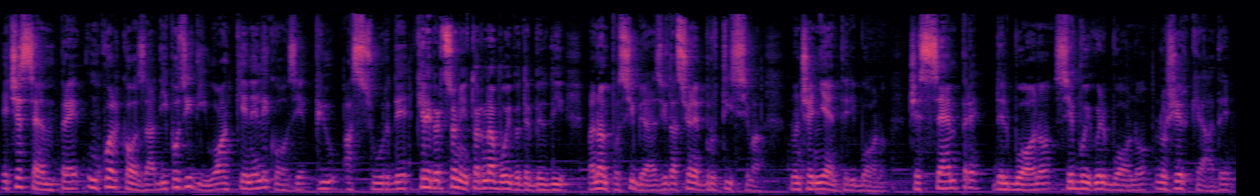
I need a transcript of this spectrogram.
e c'è sempre un qualcosa di positivo anche nelle cose più assurde che le persone intorno a voi potrebbero dire ma no è possibile, la situazione è bruttissima, non c'è niente di buono, c'è sempre del buono se voi quel buono lo cercate,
